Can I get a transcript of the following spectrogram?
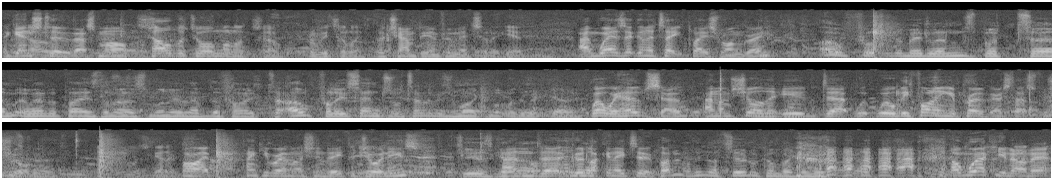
Against so, who? That's marvellous. Salvatore Melluzzo from Italy. The champion from Italy. Yeah. And where's it going to take place, Ron Gray? Hopefully the Midlands, but um, whoever pays the most money will have the fight. Hopefully Central Television might come up with a bit, Gary. Well, we hope so, and I'm sure that you'd uh, we'll be following your progress. That's for sure. All right, thank you very much indeed for joining us. Cheers, Gary. And uh, good luck in A2. Pardon? I think A2 will come back in. I'm working on it.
